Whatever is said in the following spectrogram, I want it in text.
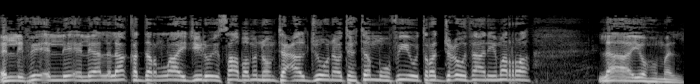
اللي في اللي, اللي لا قدر الله يجي له إصابة منهم تعالجونه وتهتموا فيه وترجعوه ثاني مرة. لا يهمل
